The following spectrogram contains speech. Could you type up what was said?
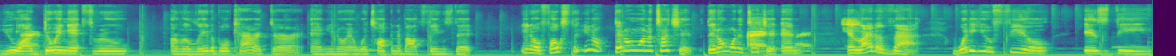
you are doing it through a relatable character and you know and we're talking about things that you know folks that you know they don't want to touch it they don't want to touch right. it and in light of that, what do you feel is the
